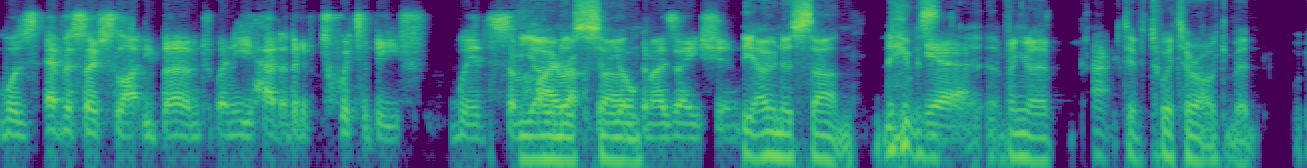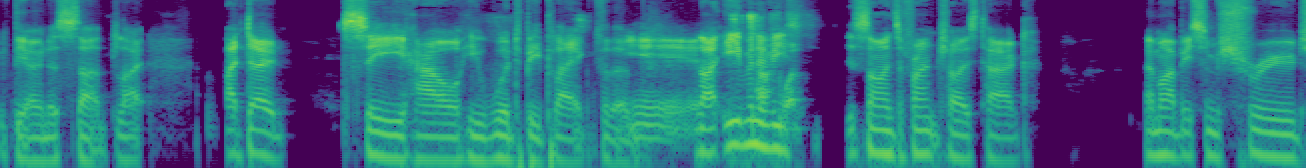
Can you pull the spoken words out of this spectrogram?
was ever so slightly burned when he had a bit of Twitter beef with some The higher owner's ups in the son. organization. the owner's son, he was Yeah. having an active Twitter argument with the owner's son. Like, I don't see how he would be playing for them. Yeah, like even if tough he one. S- signs a franchise tag, there might be some shrewd,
